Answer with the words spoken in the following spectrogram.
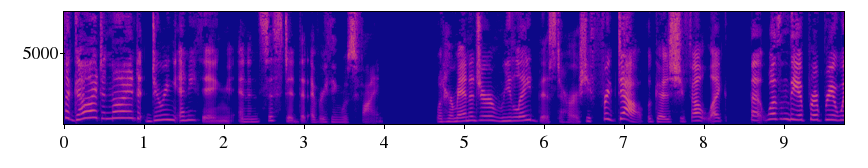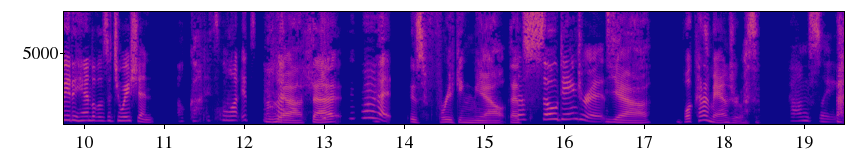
the guy denied doing anything and insisted that everything was fine. When her manager relayed this to her, she freaked out because she felt like that wasn't the appropriate way to handle the situation. Oh God, it's not. It's not. Yeah, that not. is freaking me out. That's, That's, so dangerous. yeah. What kind of manager was it? honestly.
